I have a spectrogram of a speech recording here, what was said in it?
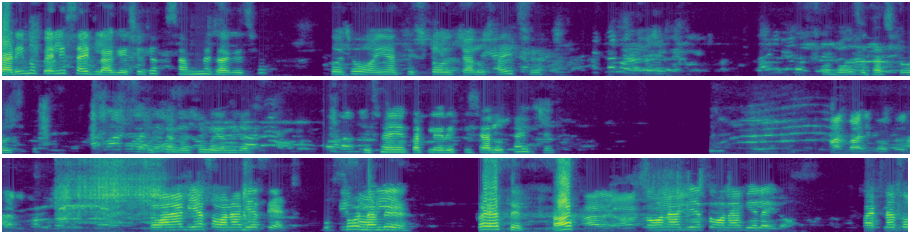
ગાડીનું પેલી સાઈડ લાગે છે, જો સામે લાગે છે. તો જો અહીંયાથી સ્ટોલ ચાલુ થાય છે. બહુ બધા સ્ટોલ છે. તો ચલો જોઈએ અંદર. અહીંયા કટલેરી થી ચાલુ થાય છે. સોના બે સોના બે સેટ સોના બે. કયા સેટ હા? સોના બે સોના બે લઈ લો. પાટના સો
